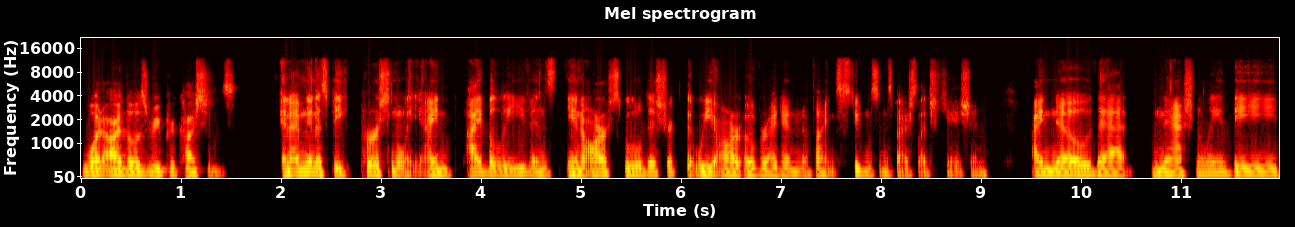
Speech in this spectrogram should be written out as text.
what are those repercussions? And I'm going to speak personally. I, I believe in, in our school district that we are over identifying students in special education. I know that nationally, the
